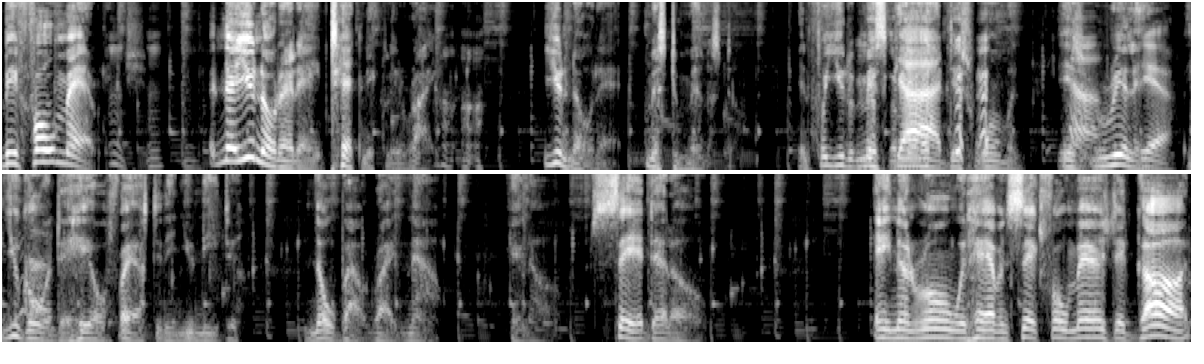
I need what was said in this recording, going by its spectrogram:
before marriage. Now you know that ain't technically right. You know that, Mr. Minister. And for you to misguide this woman is really Yeah. you going to hell faster than you need to know about right now. And uh, said that uh, ain't nothing wrong with having sex for marriage. That God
